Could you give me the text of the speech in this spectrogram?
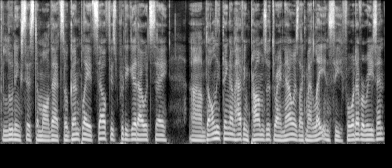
the looting system, all that. So gunplay itself is pretty good, I would say. Um, the only thing I'm having problems with right now is like my latency. For whatever reason,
